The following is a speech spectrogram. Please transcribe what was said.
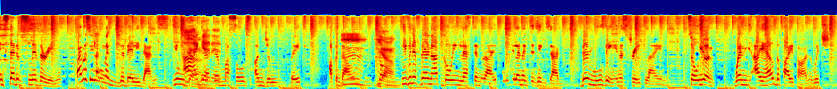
instead of slithering, para silang nagbe-belly dance. Yung Ah, I their, get their it. muscles undulate up and down. So, Yeah. even if they're not going left and right, hindi sila nagzigzag, they're moving in a straight line. So yun, when I held the python, which al-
